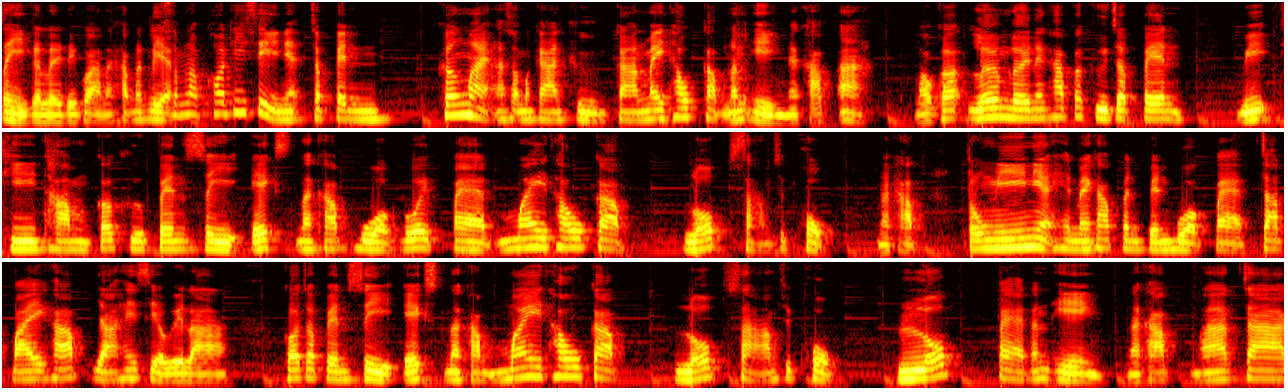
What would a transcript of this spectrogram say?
สี่4 กันเลยดีกว่านะครับนักเรียนสำหรับข้อที่4เนี่ยจะเป็นเครื่องหมายอสมการคือการไม่เท่ากับนั่นเองนะครับ อะ เราก็เริ่มเลยนะครับ ก็คือจะเป็นวิธีทำก็คือเป็น 4x นะครับ บวกด้วย 8 ไม่เท่ากับ ลบ36นะครับตรงนี้เนี่ยเห็นไหมครับเป็นเป็นบวก 8 จัดไปครับ อย่าให้เสียเวลาก็จะเป็น 4x นะครับไม่เท่ากับลบ36ลบ8นั่นเองนะครับมาจาก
